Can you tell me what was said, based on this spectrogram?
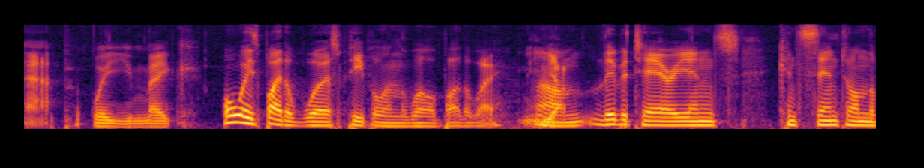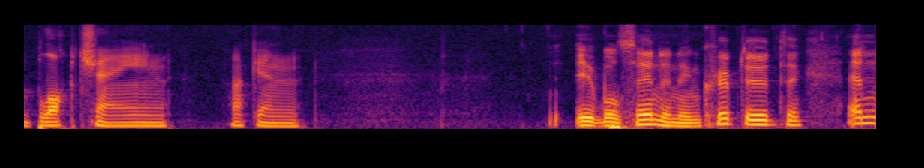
app where you make Always by the worst people in the world, by the way. Yeah. Um, Libertarians, consent on the blockchain, fucking. It will send an encrypted thing. And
